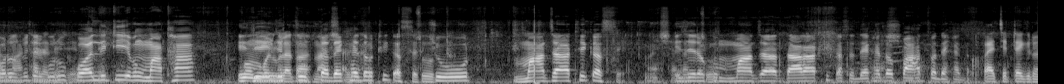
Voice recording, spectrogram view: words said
করস বিটের গরু কোয়ালিটি এবং মাথা এই যে এই যে চুটটা দেখাই দাও ঠিক আছে। চুট। মাজা ঠিক আছে। এই যে এরকম মাজা দাঁড়া ঠিক আছে দেখাই দাও পা হাত পা দেখাই দাও। পায়ের চারটা গিরো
